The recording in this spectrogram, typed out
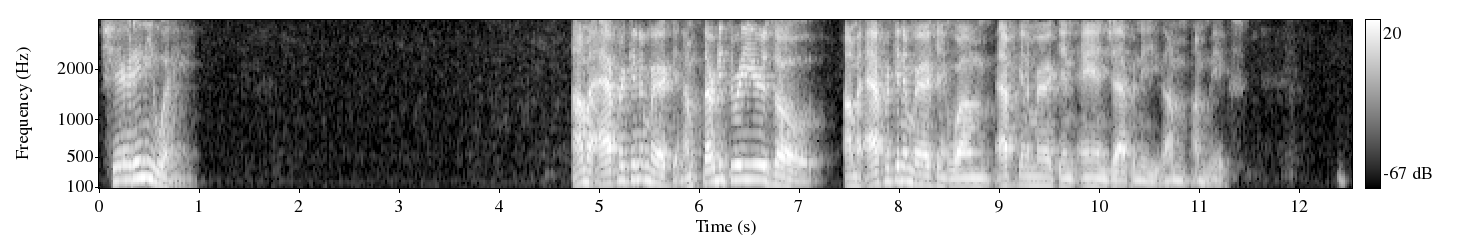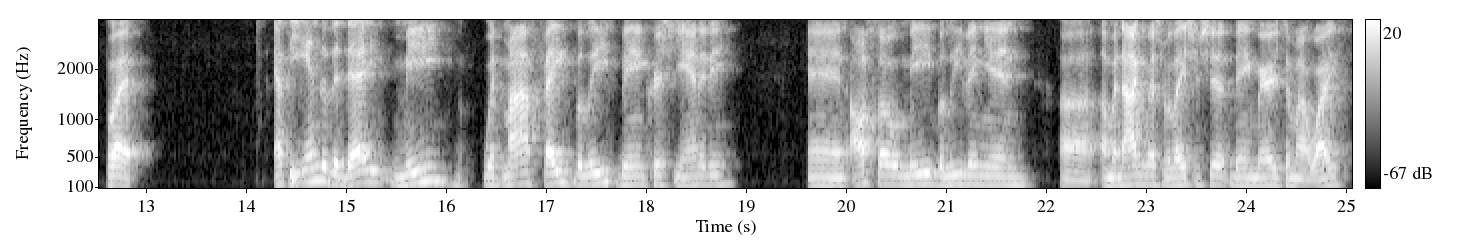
Share it anyway. I'm an African American. I'm 33 years old. I'm an African American. Well, I'm African American and Japanese. I'm I'm mixed. But at the end of the day, me with my faith belief being Christianity, and also me believing in uh, a monogamous relationship, being married to my wife,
